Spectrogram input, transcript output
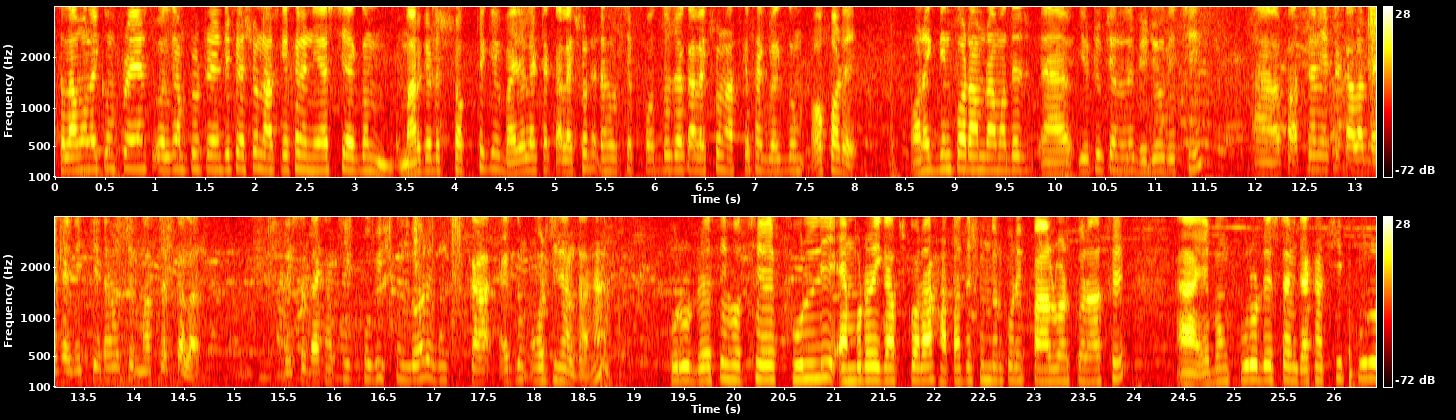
আসসালামু আলাইকুম friends welcome to trendy fashion আজকে এখানে নিয়ে আসছি একদম মার্কেটের সব থেকে ভাইরাল একটা কালেকশন এটা হচ্ছে পদ্মজা কালেকশন আজকে থাকবে একদম অফারে অনেক দিন পর আমরা আমাদের ইউটিউব চ্যানেলে ভিডিও দিচ্ছি। ফার্স্ট আমি একটা কালার দেখাই দিচ্ছি, এটা হচ্ছে মাস্টার্ড কালার ড্রেসটা দেখাচ্ছি, খুবই সুন্দর এবং একদম অরিজিনালটা হ্যাঁ? পুরো ড্রেসে হচ্ছে ফুললি এমব্রয়ডারি কাজ করা, হাতাতে সুন্দর করে পাল ওয়ার্ক করা আছে। এবং পুরো ড্রেসটা আমি দেখাচ্ছি, পুরো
